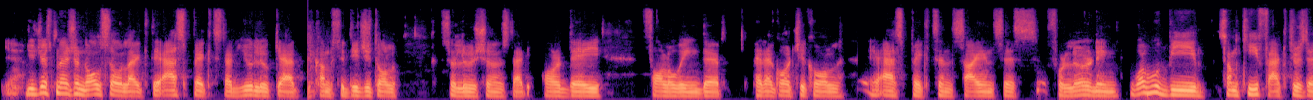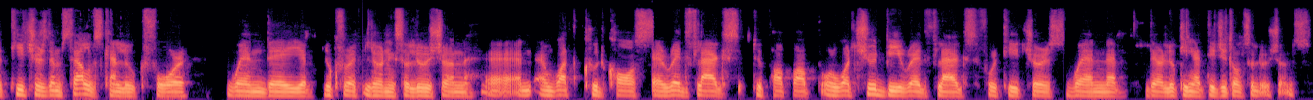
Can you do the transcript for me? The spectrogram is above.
yeah. you just mentioned also like the aspects that you look at comes to digital solutions that are they following the pedagogical aspects and sciences for learning what would be some key factors that teachers themselves can look for when they look for a learning solution uh, and, and what could cause uh, red flags to pop up or what should be red flags for teachers when uh, they're looking at digital solutions?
